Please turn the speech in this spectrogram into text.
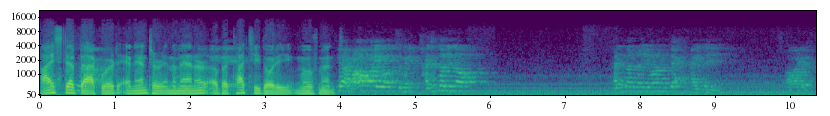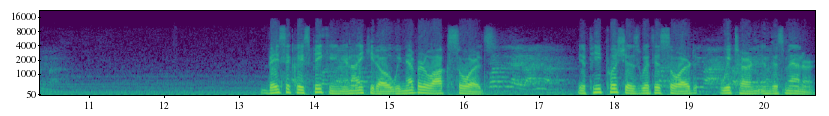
I step backward and enter in the manner of a tachidori movement. Basically speaking, in Aikido, we never lock swords. If he pushes with his sword, we turn in this manner.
